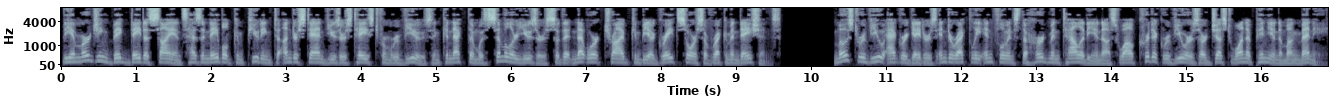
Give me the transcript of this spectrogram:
The emerging big data science has enabled computing to understand users' taste from reviews and connect them with similar users so that Network Tribe can be a great source of recommendations. Most review aggregators indirectly influence the herd mentality in us while critic reviewers are just one opinion among many.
